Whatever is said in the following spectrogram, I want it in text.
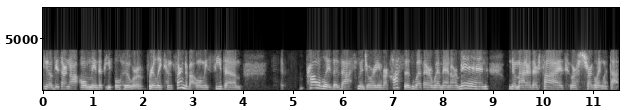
You know, these are not only the people who we're really concerned about when we see them. Probably the vast majority of our classes, whether women or men, no matter their size, who are struggling with that.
